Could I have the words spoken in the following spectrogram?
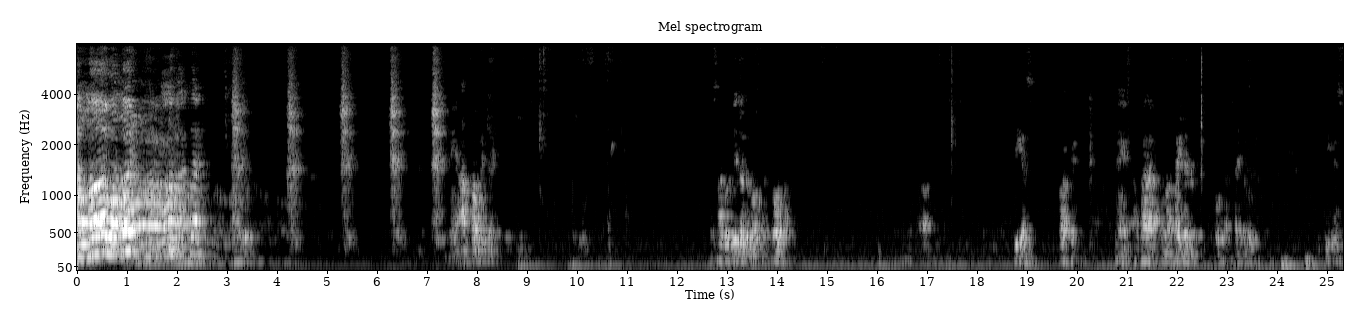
আল্লাহু আকবার আল্লাহু আকবার আত্মা হইতে ছাগল দিয়ে দেবো ও ঠিক আছে ওকে হ্যাঁ আপনারা ওনার সাইডে সাইডে ঠিক আছে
